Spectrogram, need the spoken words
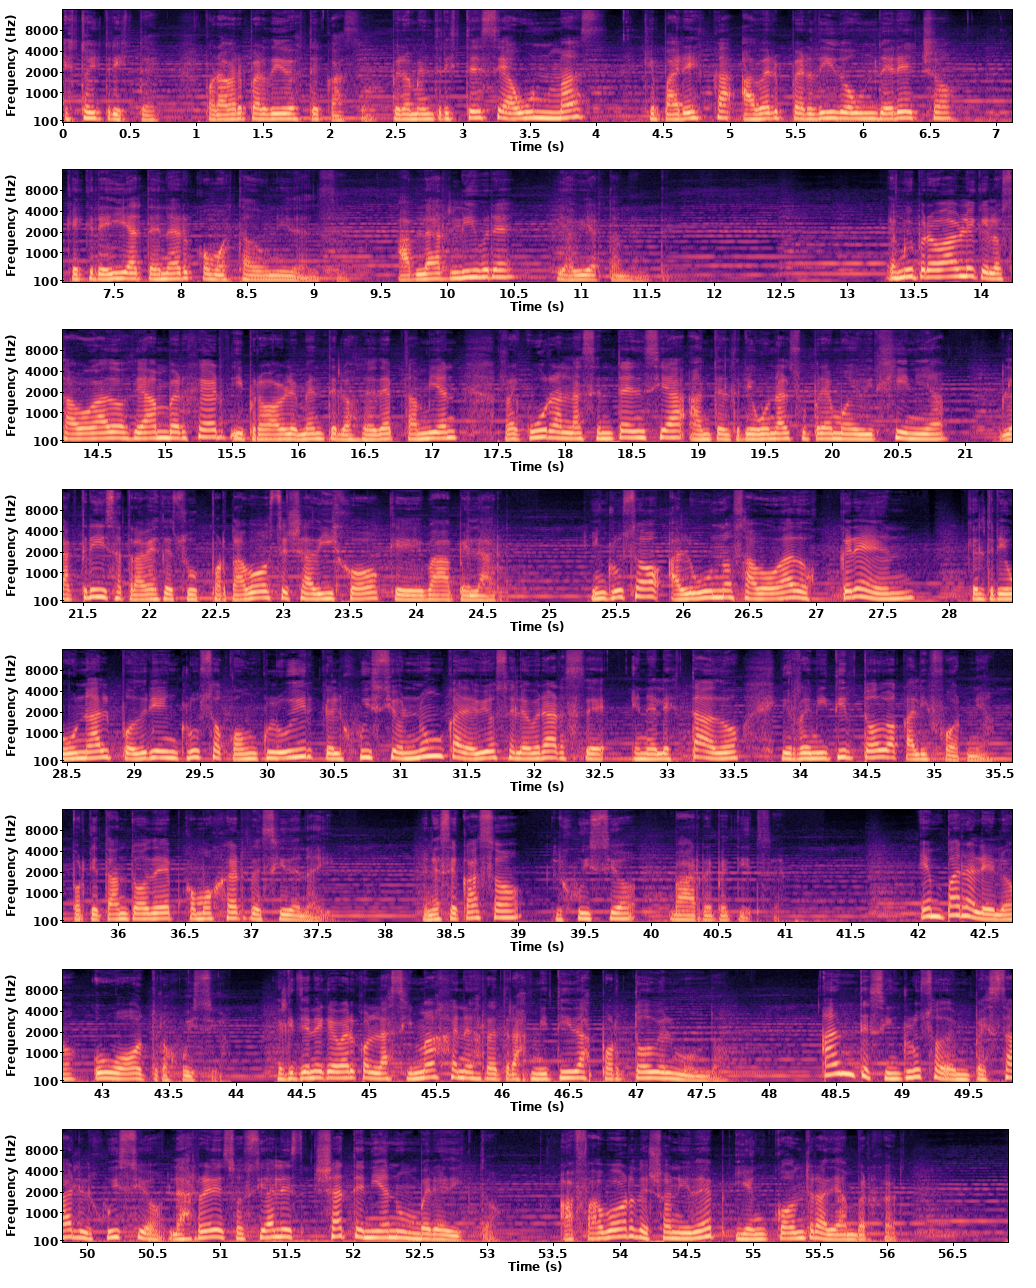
Estoy triste por haber perdido este caso, pero me entristece aún más que parezca haber perdido un derecho que creía tener como estadounidense, hablar libre y abiertamente. Es muy probable que los abogados de Amber Heard y probablemente los de Depp también recurran la sentencia ante el Tribunal Supremo de Virginia. La actriz a través de sus portavoces ya dijo que va a apelar. Incluso algunos abogados creen el tribunal podría incluso concluir que el juicio nunca debió celebrarse en el estado y remitir todo a California, porque tanto Depp como Heard residen ahí. En ese caso, el juicio va a repetirse. En paralelo hubo otro juicio, el que tiene que ver con las imágenes retransmitidas por todo el mundo. Antes incluso de empezar el juicio, las redes sociales ya tenían un veredicto, a favor de Johnny Depp y en contra de Amber Heard.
